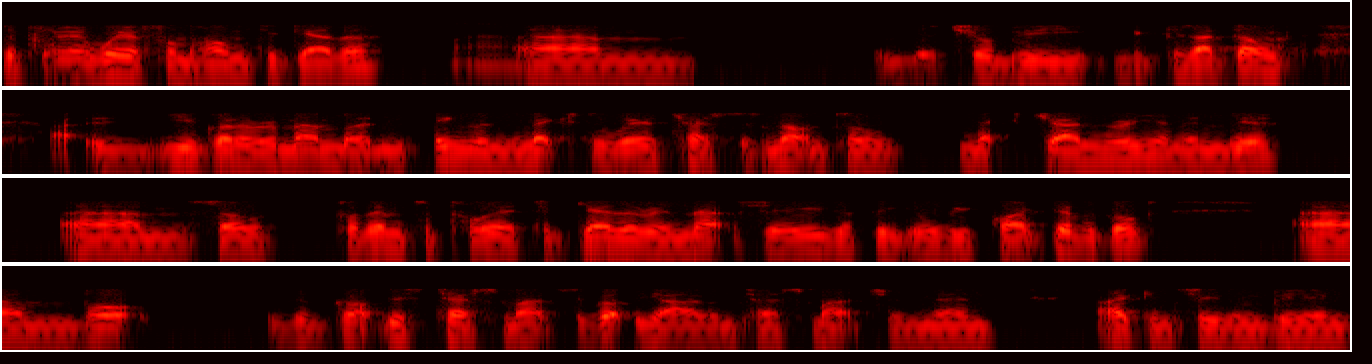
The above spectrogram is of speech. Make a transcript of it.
they play away from home together. Wow. Um, which will be because I don't. uh, You've got to remember England's next away Test is not until next January in India. Um, so for them to play together in that series, I think it will be quite difficult. Um, but they've got this Test match, they've got the Ireland Test match, and then I can see them being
